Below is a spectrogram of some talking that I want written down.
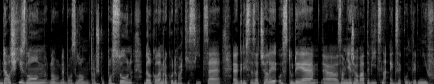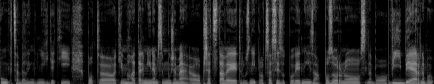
další zlom, no nebo zlom, trošku posun, byl kolem roku 2000, kdy se začaly studie eh, zaměřovat víc na exekutivní funkce bilingvních dětí. Pod eh, tímhle termínem si můžeme eh, představit různý procesy zodpovědný za pozornost nebo výběr nebo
